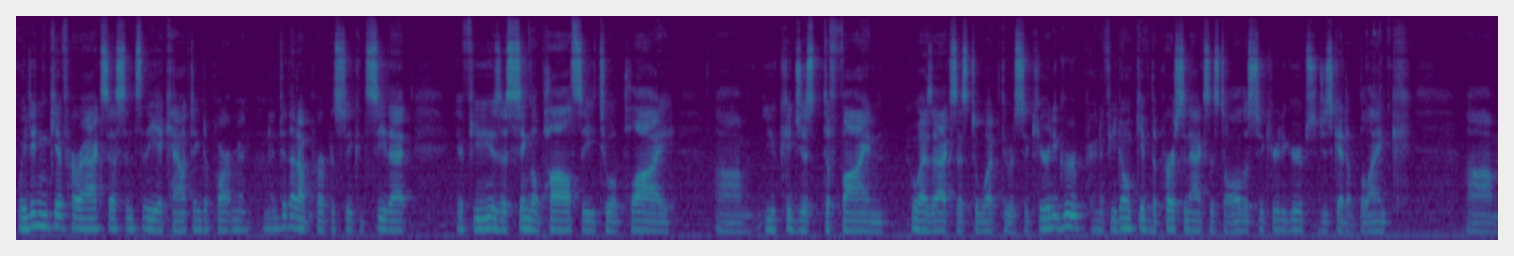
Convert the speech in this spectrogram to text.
we didn't give her access into the accounting department, and I did that on purpose so you could see that if you use a single policy to apply, um, you could just define who has access to what through a security group, and if you don't give the person access to all the security groups, you just get a blank um,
